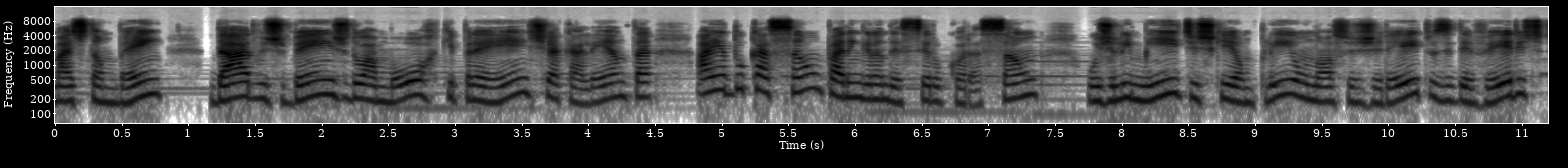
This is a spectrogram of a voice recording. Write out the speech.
Mas também dar os bens do amor que preenche e acalenta, a educação para engrandecer o coração, os limites que ampliam nossos direitos e deveres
